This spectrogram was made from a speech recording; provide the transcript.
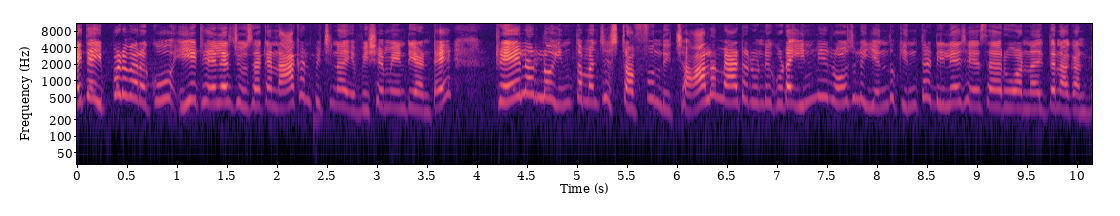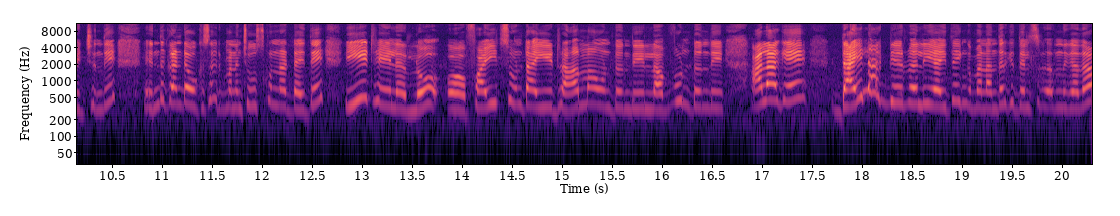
అయితే ఇప్పటి వరకు ఈ ట్రైలర్ చూసాక నాకు అనిపించిన విషయం ఏంటి అంటే ట్రైలర్లో ఇంత మంచి స్టఫ్ ఉంది. చాలా మ్యాటర్ ఉండి కూడా ఇన్ని రోజులు ఎందుకు ఇంత డిలే చేశారు అని అయితే నాకు అనిపించింది. ఎందుకంటే ఒకసారి మనం చూసుకున్నట్టయితే ఈ ట్రైలర్లో ఫైట్స్ ఉంటాయి డ్రామా ఉంటుంది లవ్ ఉంటుంది. అలాగే డైలాగ్ డెలివరీ అయితే ఇంక మనందరికీ తెలుస్తుంది కదా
